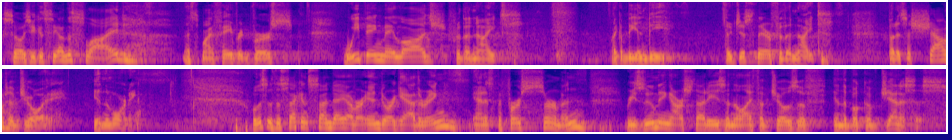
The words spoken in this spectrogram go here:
So, as you can see on the slide, that's my favorite verse. Weeping may lodge for the night, like a B&B. They're just there for the night, but it's a shout of joy in the morning. Well, this is the second Sunday of our indoor gathering, and it's the first sermon resuming our studies in the life of Joseph in the book of Genesis.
